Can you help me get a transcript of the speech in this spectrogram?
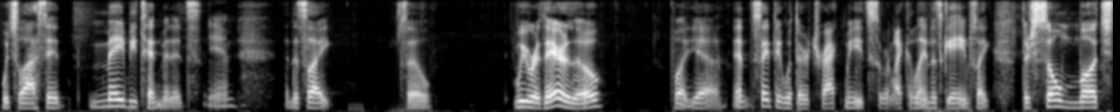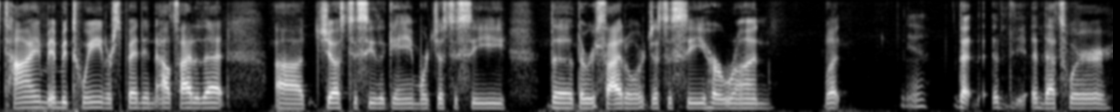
which lasted maybe ten minutes, Yeah. and it's like, so we were there though, but yeah, and same thing with their track meets or like Elena's games. Like there's so much time in between or spending outside of that, uh, just to see the game or just to see the the recital or just to see her run, but Yeah. That and that's where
